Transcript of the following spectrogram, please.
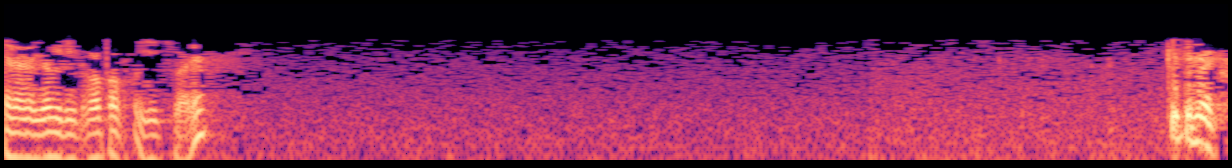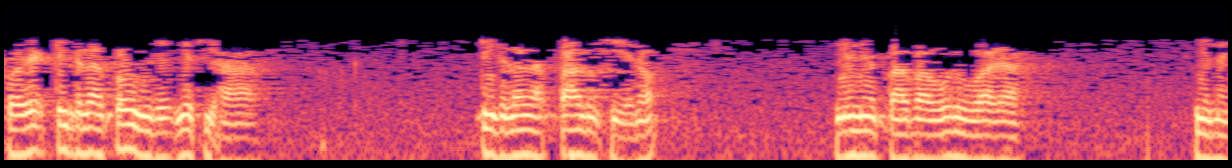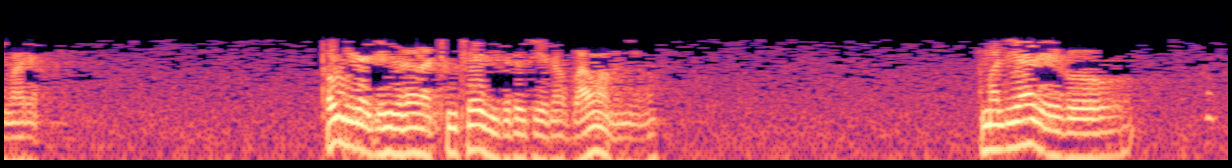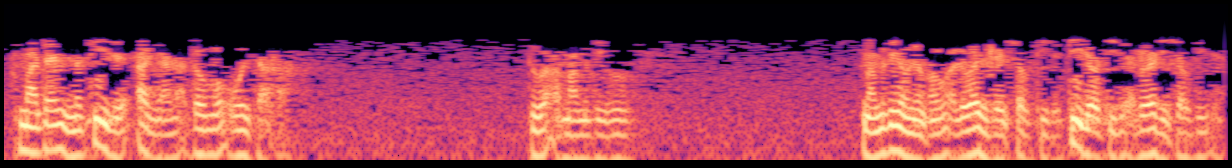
အဲဒါတော့ယောဂီတွေသဘောပေါက်ဖို့အရေးကြီးပါတယ်ကိ တ္တရခေါ်တဲ့တိတ်ကလာပုံနေတဲ့မျက်စိဟာတိတ်ကလာကပါလို့ရှိရင်တော့နည်းနည်းပါပါဝိဝါဒမြင်နိုင်ပါတယ်ဖုံးနေတဲ့တိတ်ကလာကထူထဲပြီဆိုလို့ရှိရင်တော့ဘာမှမမြင်ဘူးအမှန်တရားတွေကိုအမှန်တိုင်းမသိတဲ့အညာနာအလုံးမဝိဇ္ဇာဟာ သူကအမှန်မသိဘူးမမသိအောင်လည်းမဟုတ်အလွဲတွေလျှောက်တည်တယ်တိတော့တည်တယ်အလွဲတွေလျှောက်တည်တယ်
